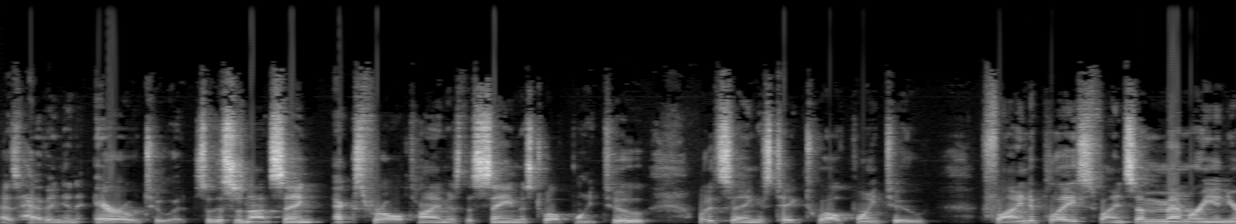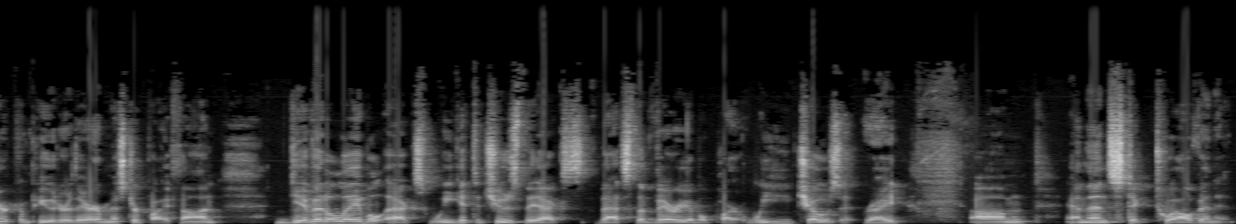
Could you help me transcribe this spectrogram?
as having an arrow to it. So this is not saying x for all time is the same as 12.2. What it's saying is take 12.2 Find a place, find some memory in your computer there, Mr. Python. Give it a label X. We get to choose the X. That's the variable part. We chose it, right? Um, and then stick 12 in it.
